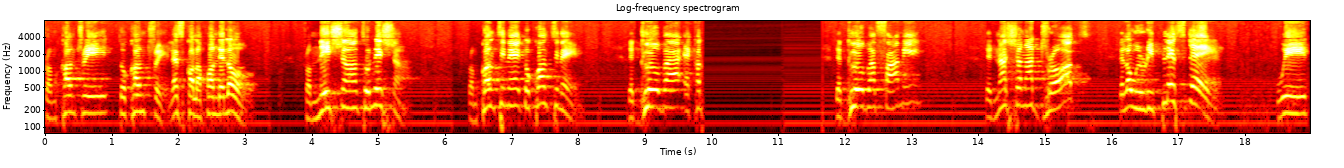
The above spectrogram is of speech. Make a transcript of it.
from country to country. Let's call upon the Lord. From nation to nation, from continent to continent, the global economy, the global famine, the national drought, the Lord will replace them with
